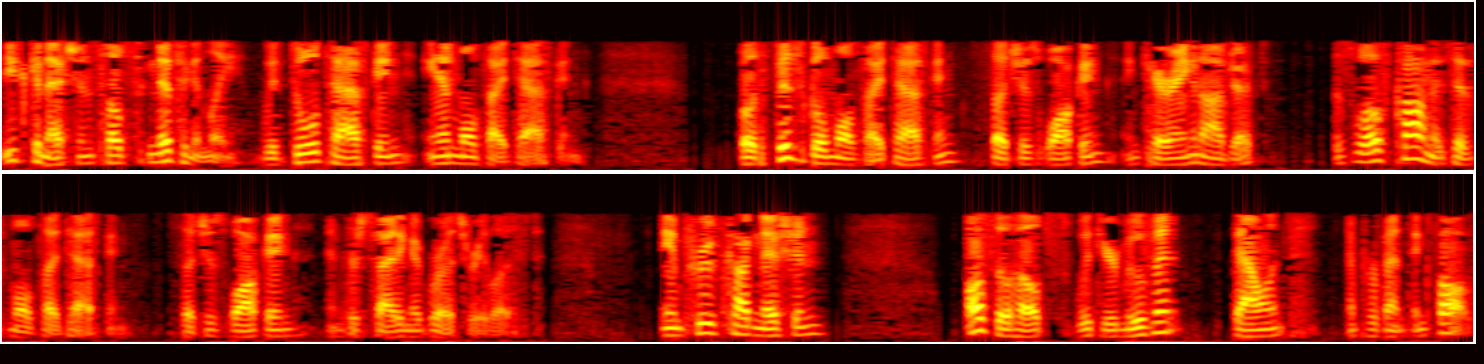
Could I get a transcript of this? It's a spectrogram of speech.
These connections help significantly with dual tasking and multitasking. Both physical multitasking, such as walking and carrying an object, as well as cognitive multitasking, such as walking and reciting a grocery list. Improved cognition also helps with your movement, balance, and preventing falls.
